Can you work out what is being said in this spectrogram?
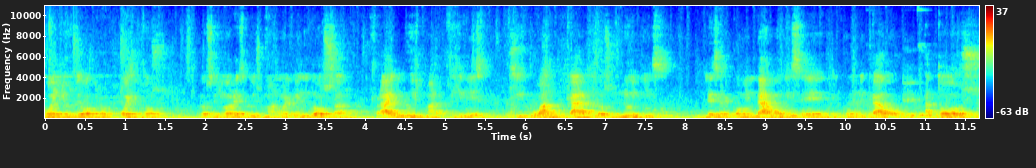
dueños de otros puestos, los señores Luis Manuel Mendoza, Fray Luis Martínez y Juan Carlos Núñez. Les recomendamos, dice el comunicado, a todos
